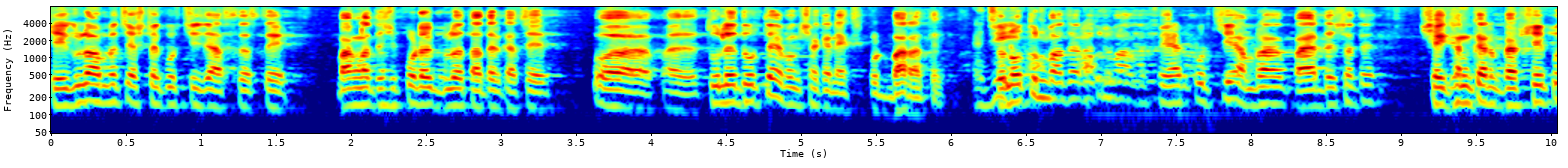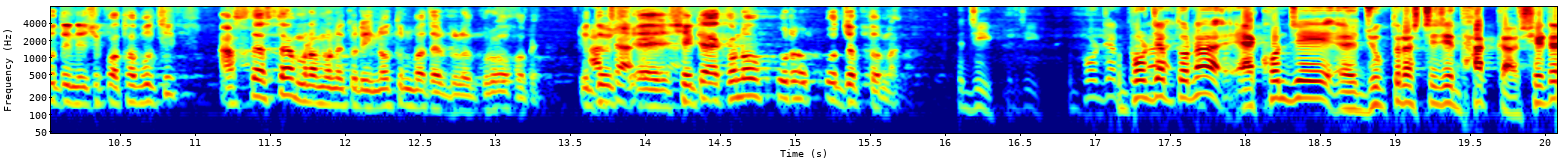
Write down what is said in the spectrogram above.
সেগুলো আমরা চেষ্টা করছি যে আস্তে আস্তে বাংলাদেশের প্রোডাক্টগুলো তাদের কাছে তুলে ধরতে এবং সেখানে এক্সপোর্ট বাড়াতে। তো নতুন বাজারে ফেয়ার করছি। আমরা বায়ারদের সাথে সেখানকার ব্যবসায়ী প্রতিনিধি কথা বলছি। আস্তে আস্তে আমরা মনে করি নতুন বাজারগুলো গ্রো হবে। কিন্তু আচ্ছা। সেটা এখনও পুরো পর্যাপ্ত না। জি। পর্যাপ্ত না এখন যে যুক্তরাষ্ট্রে যে ধাক্কা সেটা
